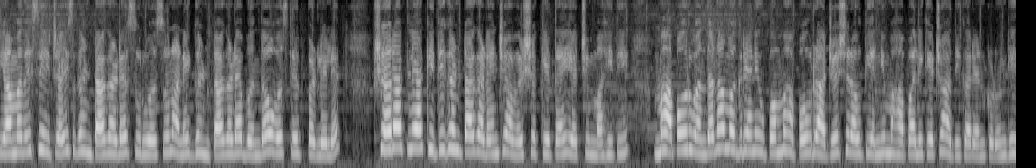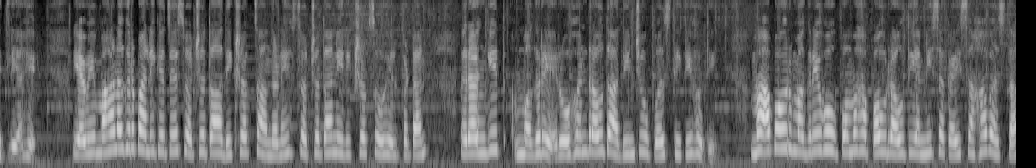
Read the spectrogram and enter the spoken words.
यामध्ये सेहेचाळीस घंटागाड्या सुरू असून अनेक घंटागाड्या बंद अवस्थेत पडलेल्या आहेत. शहरातल्या किती घंटागाड्यांची आवश्यकता आहे याची माहिती महापौर वंदना मगरे आणि उपमहापौर राजेश राऊत यांनी महापालिकेच्या अधिकाऱ्यांकडून घेतली आहे. यावेळी महानगरपालिकेचे स्वच्छता अधीक्षक चांदणे स्वच्छता निरीक्षक सोहेल पठाण रंगीत मगरे रोहन राऊत आदींची उपस्थिती होती. महापौर मगरे व उपमहापौर राऊत यांनी सकाळी सहा वाजता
